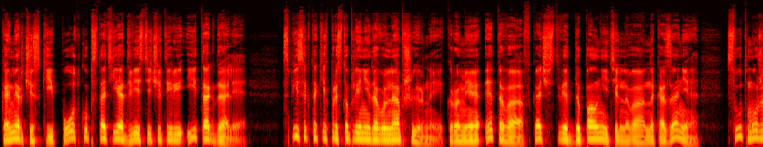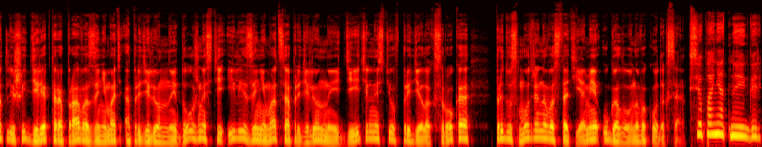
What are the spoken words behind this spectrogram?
коммерческий подкуп, статья 204 и так далее – Список таких преступлений довольно обширный. Кроме этого, в качестве дополнительного наказания суд может лишить директора права занимать определенные должности или заниматься определенной деятельностью в пределах срока, предусмотренного статьями Уголовного кодекса. Все понятно, Игорь.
